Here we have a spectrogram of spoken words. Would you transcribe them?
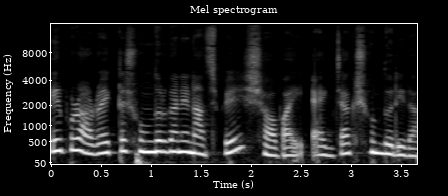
এরপর আরও একটা সুন্দর গানে নাচবে সবাই একজাক সুন্দরীরা।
